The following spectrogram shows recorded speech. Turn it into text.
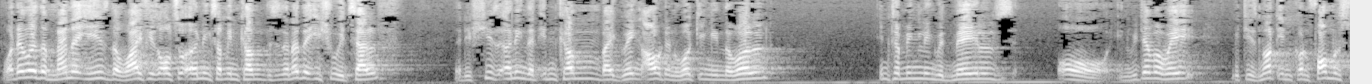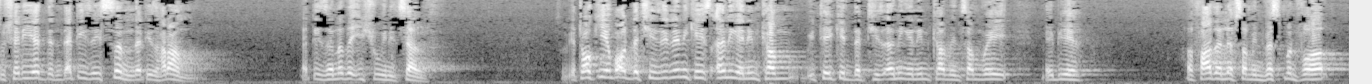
Whatever the manner is, the wife is also earning some income. This is another issue itself. That if she is earning that income by going out and working in the world, intermingling with males, or in whichever way, which is not in conformance to Sharia, then that is a sin, that is haram. That is another issue in itself. So we are talking about that she's in any case earning an income. We take it that she's earning an income in some way. Maybe her father left some investment for her.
